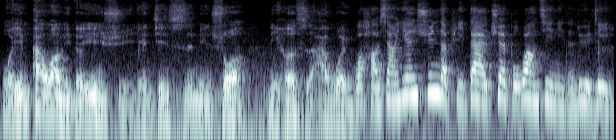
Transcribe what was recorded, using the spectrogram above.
我因盼望你的应许，眼睛失明，说。你何时安慰我？我好像烟熏的皮带，却不忘记你的律例。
